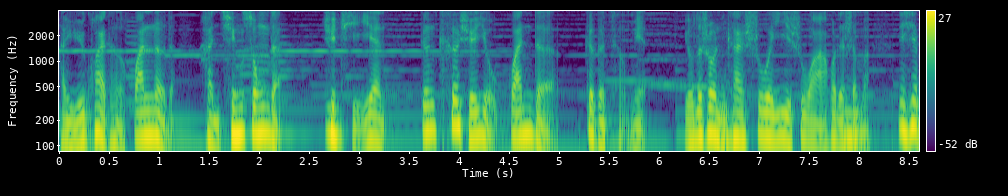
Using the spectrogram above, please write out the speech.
很愉快的、很欢乐的、很轻松的去体验跟科学有关的各个层面。有的时候你看数位艺术啊或者什么那些。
